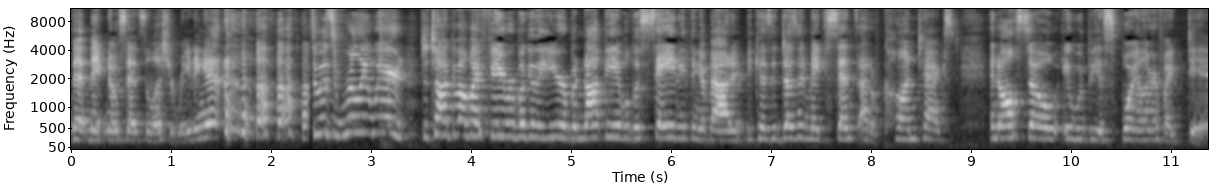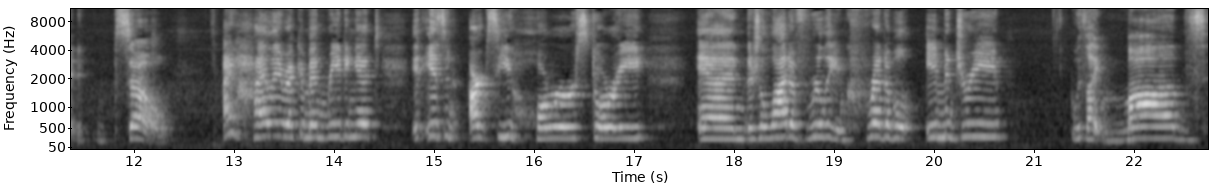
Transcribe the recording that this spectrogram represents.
that make no sense unless you're reading it. so it's really weird to talk about my favorite book of the year but not be able to say anything about it because it doesn't make sense out of context and also it would be a spoiler if I did. So I highly recommend reading it. It is an artsy horror story and there's a lot of really incredible imagery with like moths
